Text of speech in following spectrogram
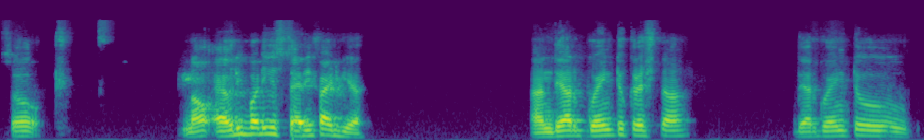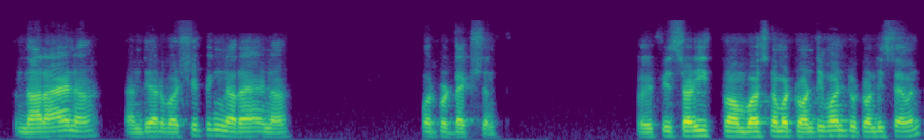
So now everybody is terrified here, and they are going to Krishna. They are going to Narayana, and they are worshipping Narayana for protection. So if we study from verse number 21 to 27,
